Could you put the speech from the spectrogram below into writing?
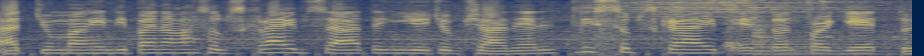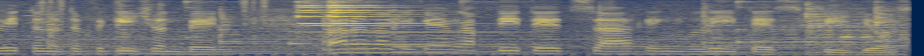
At yung mga hindi pa nakasubscribe sa ating YouTube channel, please subscribe and don't forget to hit the notification bell para lagi kayong updated sa aking latest videos.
